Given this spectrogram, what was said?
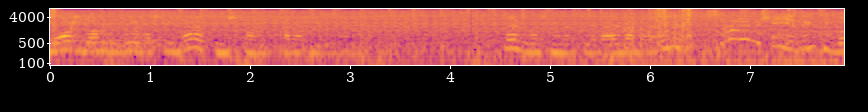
No i on w ogóle właśnie zadał tym swoim karabinem. To jest właśnie dopiero, ale dobra. będzie- Trzymajmy się jedynki, bo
